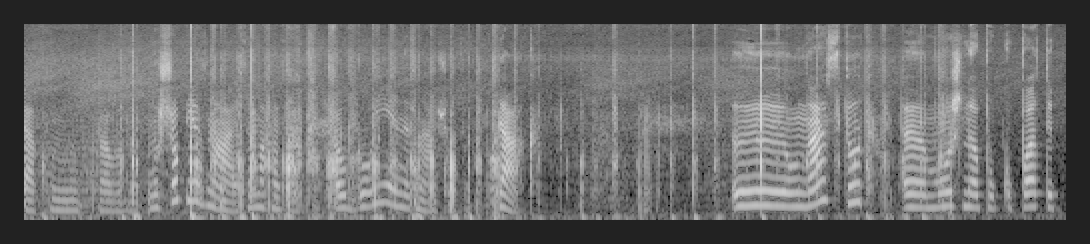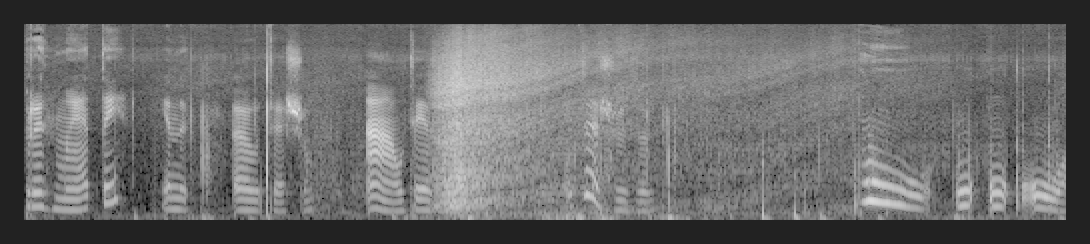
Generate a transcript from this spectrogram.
Як воно правильно? Ну, шоп я знаю, це магазин. А в Гуі я не знаю, що це. Так. Е, у нас тут е, можна покупати предмети. Я не. Е, оце що? А, оце я знаю. Оце що за. О, о, о, о.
